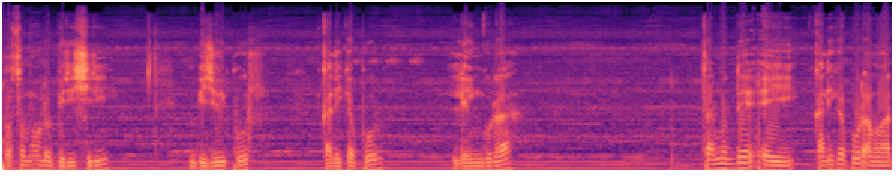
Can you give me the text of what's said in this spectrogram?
প্রথম হলো বিরিশিরি বিজয়পুর, কালিকাপুর লেঙ্গুরা তার মধ্যে এই কালিকাপুর আমার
